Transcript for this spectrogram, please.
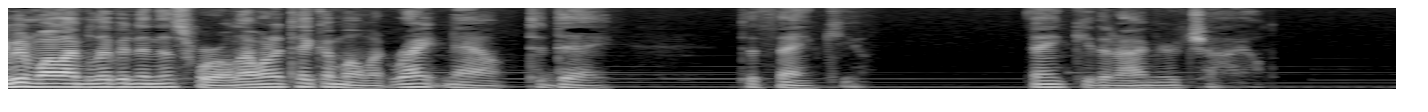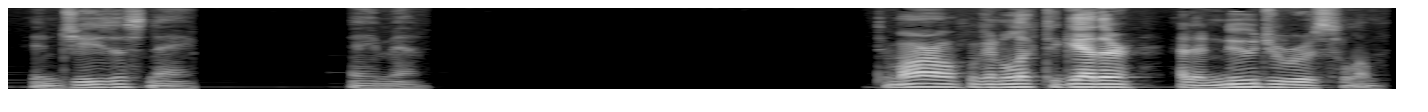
Even while I'm living in this world, I want to take a moment right now, today, to thank you. Thank you that I'm your child. In Jesus' name, amen. Tomorrow, we're going to look together at a new Jerusalem.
